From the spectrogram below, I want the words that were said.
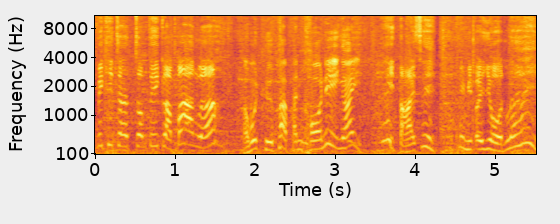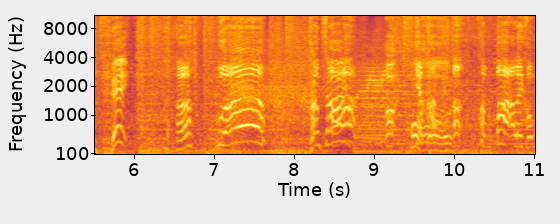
ไม่คิดจะโจมตีกลับบ้างเหรอ อาวุธคือผ้าพันคอนี่ไง ให้ตายสิ ไม่มีประโยชน์เลยเฮ้ยฮะว้าทางซ้ายอ๋อโถอย่าอะทำบ้าอะไรของ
